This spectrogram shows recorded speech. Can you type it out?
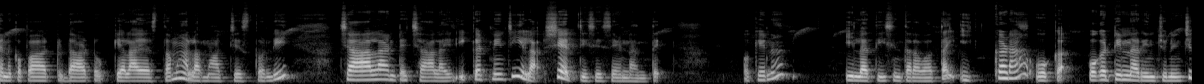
వెనక పాటు డాట్ ఎలా వేస్తామో అలా మార్క్ చేసుకోండి. చాలా అంటే చాలా. ఇక్కడి నుంచి ఇలా షేప్ తీసేసేయండి అంతే. ఓకేనా? ఇలా తీసిన తర్వాత ఇక్కడ ఒక ఒకటిన్నర ఇంచు నుంచి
